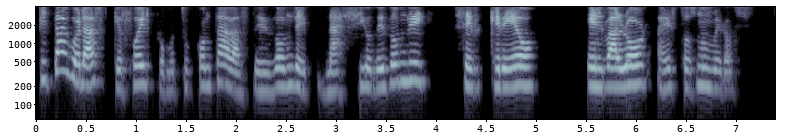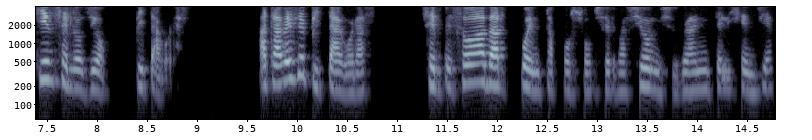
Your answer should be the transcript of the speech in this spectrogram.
Pitágoras, que fue, como tú contabas, de dónde nació, de dónde se creó el valor a estos números. ¿Quién se los dio? Pitágoras. A través de Pitágoras se empezó a dar cuenta por su observación y su gran inteligencia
